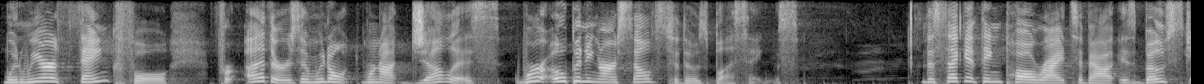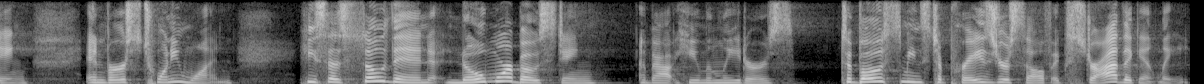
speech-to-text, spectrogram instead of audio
When we are thankful for others and we don't we're not jealous, we're opening ourselves to those blessings. The second thing Paul writes about is boasting in verse 21. He says, "So then, no more boasting about human leaders." To boast means to praise yourself extravagantly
